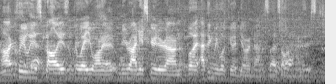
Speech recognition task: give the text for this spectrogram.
Uh, clearly, this probably isn't the way you want to be riding a scooter around, but I think we look good going down, so that's all that matters.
